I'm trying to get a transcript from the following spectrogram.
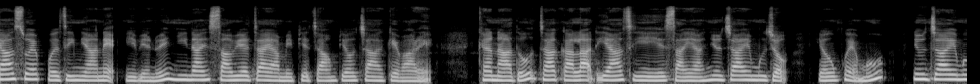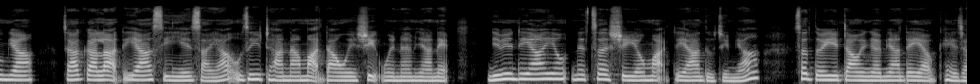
ရားစွဲဖွဲ့စည်းများနဲ့မြေပြင်တွင်ညီနိုင်ဆောင်ရွက်ကြရမည်ဖြစ်ကြောင်းပြောကြားခဲ့ပါတယ်။ခန္ဓာသို့ဂျာကာလတရားစီရင်ရေးဆိုင်ရာညွှန်ကြားမှုချုပ်ရုံးဖွဲ့မှု ညွှန်ကြားမှုများဂျာကာလတရားစီရင်ဆိုင်ရာဦးစီးဌာနမှတာဝန်ရှိဝန်ထမ်းများနဲ့မြေပြင်တရားရုံး28ရုံးမှတရားသူကြီးများဆက်သွယ်ရေးတာဝန်ခံများတက်ရောက်ခဲ့ကြ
